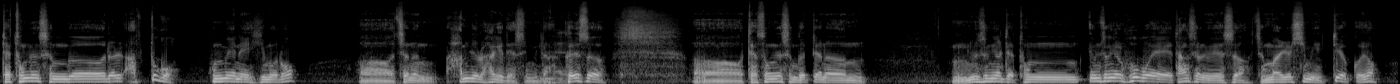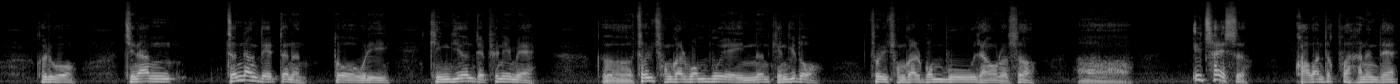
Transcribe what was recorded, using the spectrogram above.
대통령 선거를 앞두고 국민의 힘으로 어, 저는 합류를 하게 됐습니다. 네. 그래서 어, 대통령 선거 때는 음, 윤석열 대통령, 윤석열 후보의 당선을 위해서 정말 열심히 뛰었고요. 그리고 지난 전당대회 때는 또 우리 김기현 대표님의 그 조직총괄본부에 있는 경기도 조직총괄 본부장으로서 어, 1차에서 과반 득표하는데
